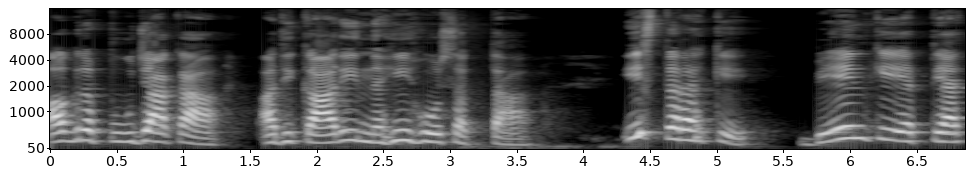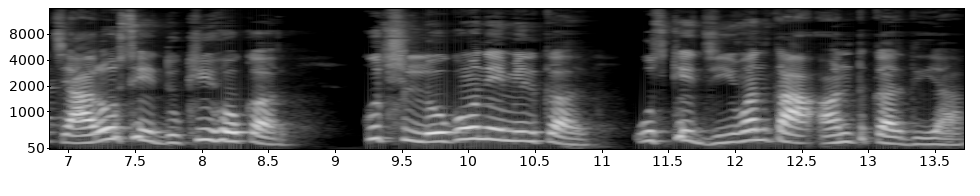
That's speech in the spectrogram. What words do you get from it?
अग्र पूजा का अधिकारी नहीं हो सकता। इस तरह के बेन के अत्याचारों से दुखी होकर कुछ लोगों ने मिलकर उसके जीवन का अंत कर दिया।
